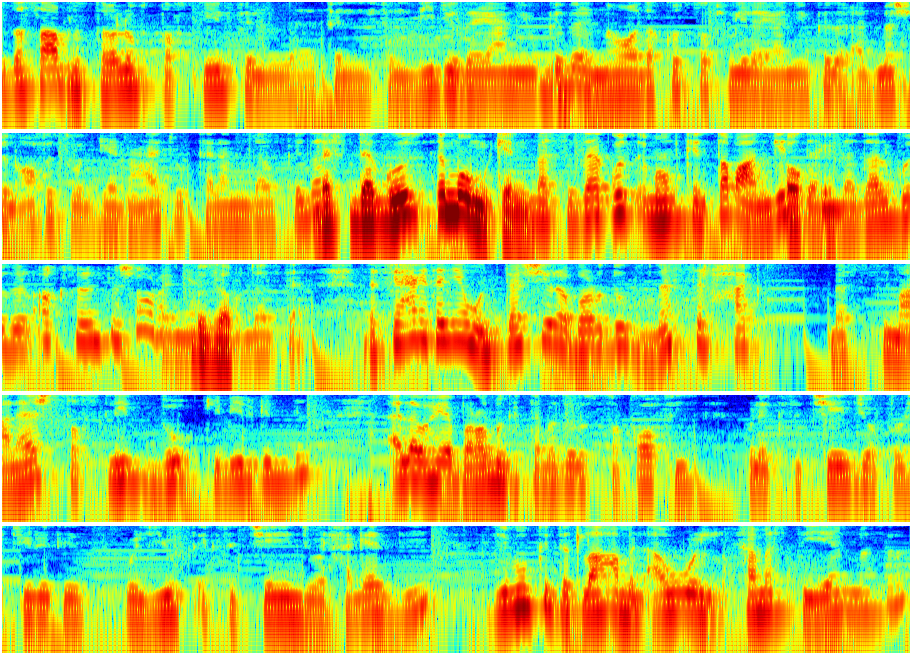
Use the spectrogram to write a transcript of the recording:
وده صعب نتطرق له بالتفصيل في ال في, ال في الفيديو ده يعني وكده لأن هو ده قصة طويلة يعني وكده ال admission office والجامعات والكلام ده وكده. بس ده جزء ممكن. بس ده جزء ممكن طبعا جدا. okay. ده ده الجزء الاكثر انتشارا يعني. بالظبط. بس في حاجة تانية منتشرة برضو بنفس الحجم بس ما عليهاش تسليط ضوء كبير جدا ألا وهي برامج التبادل الثقافي وال exchange opportunities وال youth exchange والحاجات دي دي ممكن تطلعها من أول خمس أيام مثلا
